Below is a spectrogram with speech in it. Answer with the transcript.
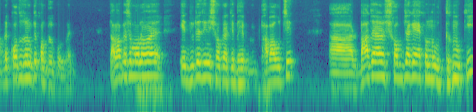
আপনি কতজনকে কন্ট্রোল করবেন? তো আমার কাছে মনে হয় এই দুটো জিনিস সরকারকে ভাবা উচিত। আর বাজার সব জায়গায় এখন ঊর্ধ্বমুখী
